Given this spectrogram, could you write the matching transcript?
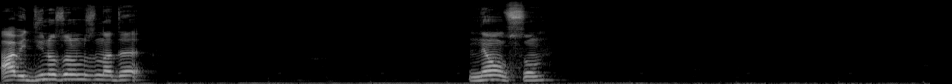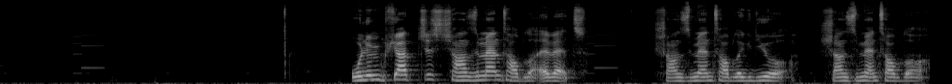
Abi dinozorumuzun adı ne olsun? Olimpiyatçı şanzıman tabla evet. Şanzıman tabla gidiyor. Şanzıman tabla.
